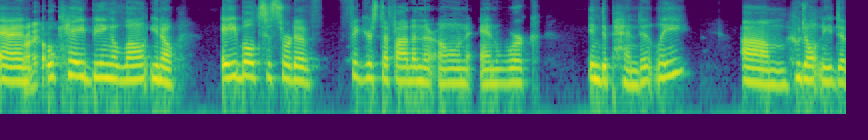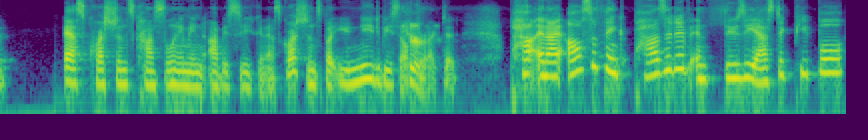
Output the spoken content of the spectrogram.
and right. okay being alone, you know, able to sort of figure stuff out on their own and work independently, um, who don't need to ask questions constantly. I mean, obviously you can ask questions, but you need to be self-directed. Sure. Po- and I also think positive, enthusiastic people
